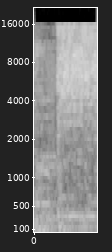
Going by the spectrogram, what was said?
for me.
